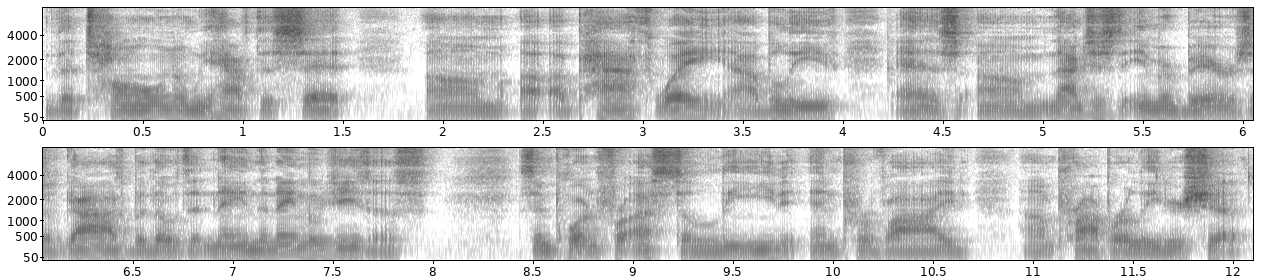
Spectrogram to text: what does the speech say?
the tone and we have to set um, a, a, pathway, I believe, as um, not just the image bearers of God, but those that name the name of Jesus. It's important for us to lead and provide um, proper leadership.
